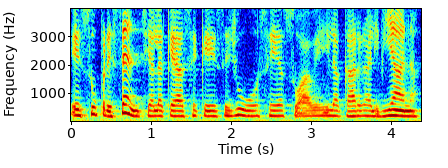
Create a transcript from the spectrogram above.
Es su presencia la que hace que ese yugo sea suave y la carga liviana.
